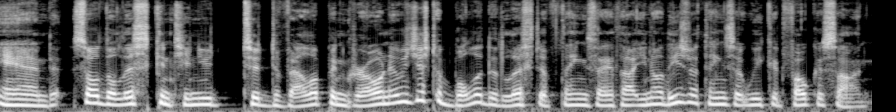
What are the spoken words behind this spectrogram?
And so the list continued to develop and grow. And it was just a bulleted list of things that I thought, you know, these are things that we could focus on.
